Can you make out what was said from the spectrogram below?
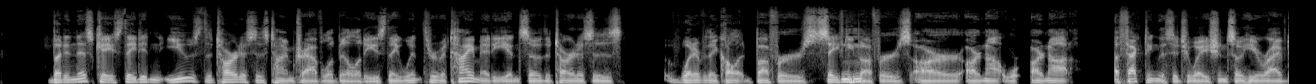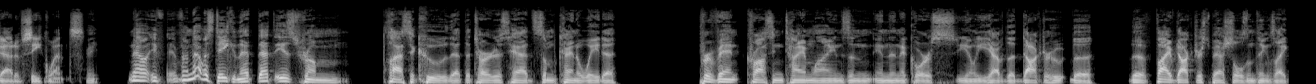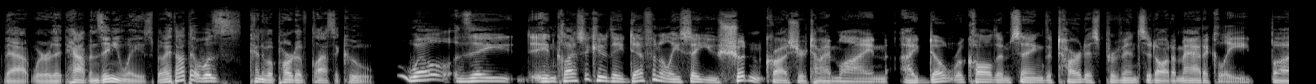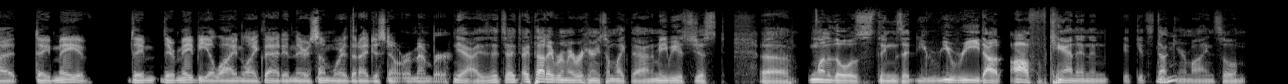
But in this case, they didn't use the TARDIS's time travel abilities. They went through a time eddy. And so the TARDIS's, whatever they call it, buffers, safety Mhm. buffers are, are not, are not affecting the situation. So he arrived out of sequence. Now, if, if I'm not mistaken, that, that is from Classic Who that the TARDIS had some kind of way to prevent crossing timelines. And, and then, of course, you know, you have the Doctor Who, the, the five Doctor specials and things like that where it happens anyways. But I thought that was kind of a part of Classic Who. Well, they in Classic Who they definitely say you shouldn't cross your timeline. I don't recall them saying the TARDIS prevents it automatically, but they may have. They there may be a line like that in there somewhere that I just don't remember. Yeah, it's, I, I thought I remember hearing something like that, and maybe it's just uh, one of those things that you you read out off of canon and it gets stuck Mhm. in your mind. So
